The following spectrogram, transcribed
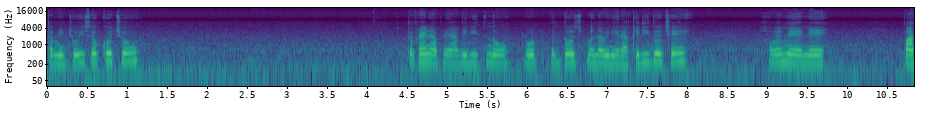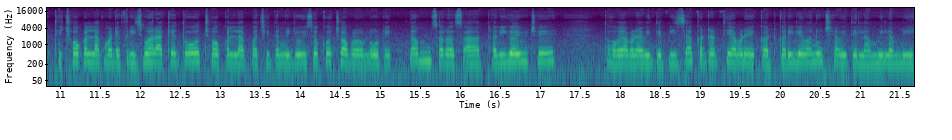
તમે જોઈ શકો છો. તો ફ્રેન્ડ આપણે આવી રીતનો લોટ બધો જ બનાવીને રાખી દીધો છે. હવે મેં એને પાંચથી છ કલાક માટે ફ્રીજમાં રાખ્યો તો છ કલાક પછી તમે જોઈ શકો છો, આપણો લોટ એકદમ સરસ આ ઠરી ગયું છે. તો હવે આપણે આવી રીતે પીઝા કટરથી આપણે કટ કરી લેવાનું છે, આવી રીતે લાંબી લાંબી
